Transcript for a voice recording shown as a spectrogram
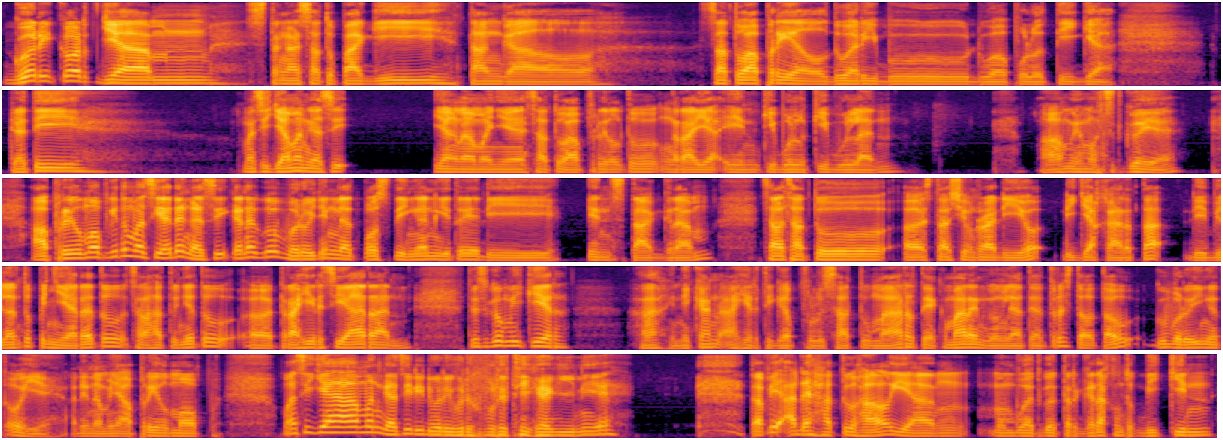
Gue record jam setengah satu pagi tanggal 1 April 2023 Berarti masih zaman gak sih yang namanya 1 April tuh ngerayain kibul-kibulan? Paham ya maksud gue ya? April Mop itu masih ada gak sih? Karena gue baru aja ngeliat postingan gitu ya di Instagram. Salah satu uh, stasiun radio di Jakarta Dia bilang tuh penyiar tuh salah satunya tuh uh, terakhir siaran. Terus gue mikir Hah ini kan akhir 31 Maret ya kemarin gue ngeliatnya Terus tahu-tahu gue baru inget oh iya yeah, ada namanya April Mop. Masih zaman gak sih di 2023 gini ya? Tapi ada satu hal yang membuat gue tergerak untuk bikin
